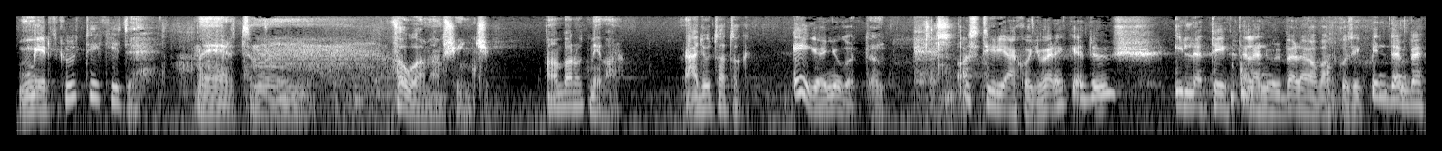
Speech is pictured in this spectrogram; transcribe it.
miért küldték ide? Miért? Hmm. Fogalmam sincs. Abban ott mi van? Rágyújthatok? Igen, nyugodtan. Azt írják, hogy verekedős, illetéktelenül beleavatkozik mindenbe,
